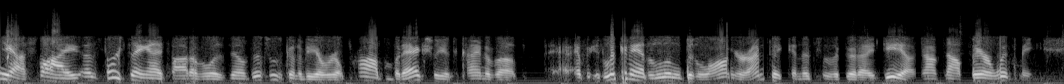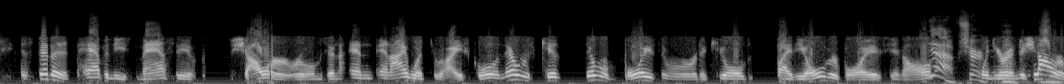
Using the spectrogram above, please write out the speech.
Yeah, Sly. Uh, the first thing I thought of was, you know, this was going to be a real problem, but actually, it's kind of a. if- Looking at it a little bit longer, I'm thinking this is a good idea. Now, now, bear with me. Instead of having these massive shower rooms, and and and I went through high school, and there was kids, there were boys that were ridiculed by the older boys, you know. Yeah, sure. When you're in the shower,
